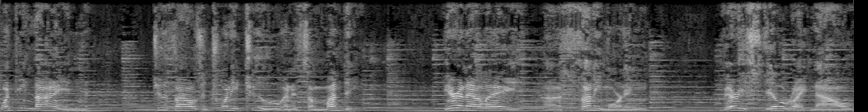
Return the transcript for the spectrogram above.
29, 2022, and it's a Monday. Here in LA, a sunny morning, very still right now,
